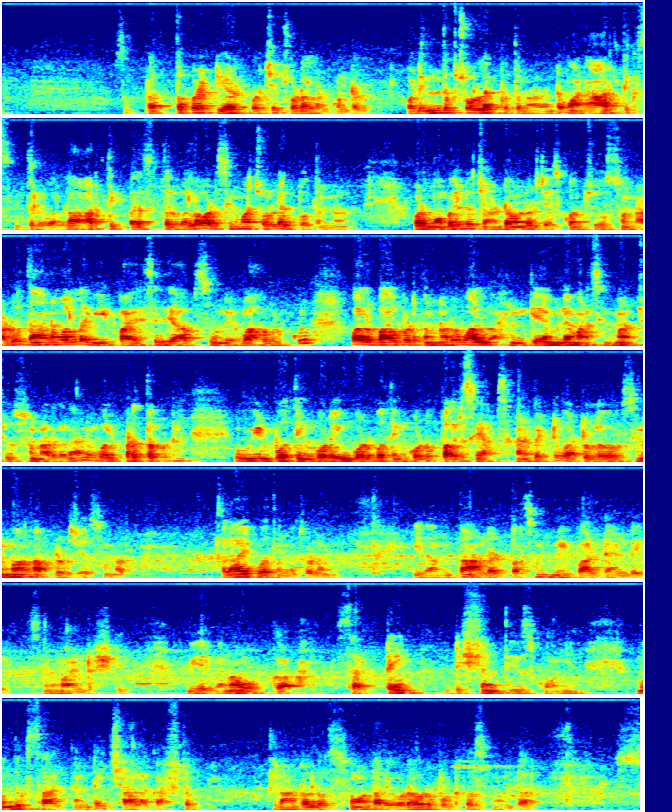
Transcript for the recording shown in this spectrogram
సో ప్రతి ఒక్కరు థియేటర్కి వచ్చి చూడాలనుకుంటాడు. వాడు ఎందుకు చూడలేకపోతున్నాడు అంటే వాడి ఆర్థిక స్థితుల వల్ల ఆర్థిక పరిస్థితుల వల్ల వాడు సినిమా చూడలేకపోతున్నాడు. వాడు మొబైల్లో డౌన్లోడ్ చేసుకొని చూస్తున్నాడు. దానివల్ల ఈ ఫైర్సీస్ యాప్స్ నిర్వాహకులకు వాళ్ళు బాగుపడుతున్నారు. వాళ్ళు ఇంకేంలే మన సినిమా చూస్తున్నారు కదా అని వాళ్ళు ప్రతి ఒక్కటి వీడిపోతే ఇంకోటి ఇంకోటి పోతే ఇంకోటి ఫైర్సీ యాప్స్ కనిపెట్టి వాటిలో సినిమాలను అప్లోడ్ చేస్తున్నారు. ఎలా అయిపోతుంది చూడండి. ఇదంతా హండ్రెడ్ పర్సెంట్ మీ పార్టీ అండి సినిమా ఇండస్ట్రీ మీరు కన్నా ఒక్క సర్టైన్ డిసిషన్ తీసుకొని ముందుకు సాగకంటే చాలా కష్టం. ఇలాంటి వాళ్ళు వస్తూ ఉంటారు ఎవడెవరు పుట్టుకొస్తూ ఉంటారు.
